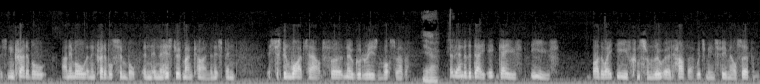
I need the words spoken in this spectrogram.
It's an incredible animal, an incredible symbol in, in the history of mankind, and it's been it's just been wiped out for no good reason whatsoever. Yeah. At the end of the day, it gave Eve. By the way, Eve comes from the root word hava, which means female serpent.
